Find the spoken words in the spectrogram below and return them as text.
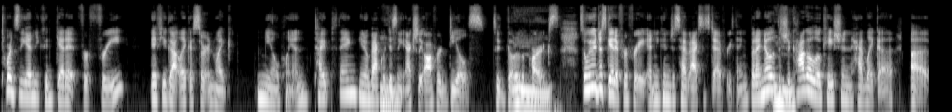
towards the end you could get it for free if you got like a certain like meal plan type thing. You know, back when Mhm. Disney actually offered deals to go to the Mm. parks. So we would just get it for free and you can just have access to everything. But I know that the Mhm. Chicago location had like a a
